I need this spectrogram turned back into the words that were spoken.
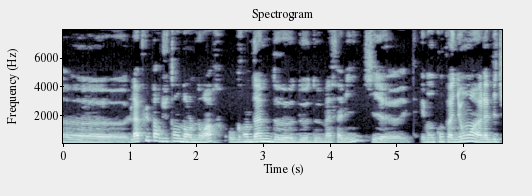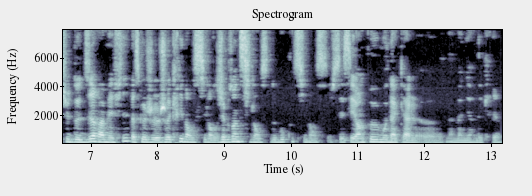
euh, la plupart du temps dans le noir, aux grandes dames de, de, de ma famille, qui euh, et mon compagnon a l'habitude de dire à mes filles, parce que je, je crie dans le silence, j'ai besoin de silence, de beaucoup de silence, c'est, un peu monacal, euh, ma manière d'écrire.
